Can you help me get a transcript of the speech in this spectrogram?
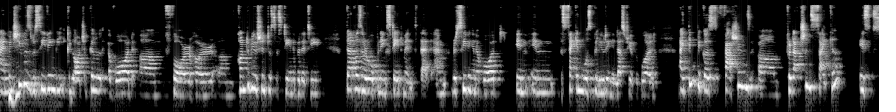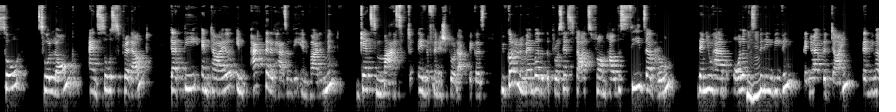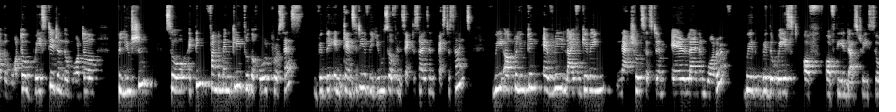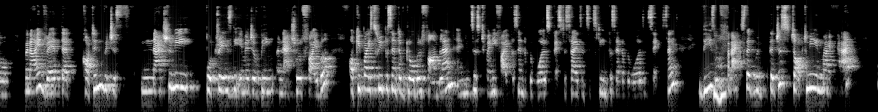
And when mm-hmm. she was receiving the Ecological Award um, for her um, contribution to sustainability, that was her opening statement that I'm receiving an award in, in the second most polluting industry of the world. I think because fashion's uh, production cycle is so so long and so spread out that the entire impact that it has on the environment gets masked in the finished product. Because we've got to remember that the process starts from how the seeds are grown. Then you have all of the mm-hmm. spinning weaving. Then you have the dyeing. Then you have the water wastage and the water pollution so I think fundamentally through the whole process, with the intensity of the use of insecticides and pesticides, we are polluting every life giving natural system, air, land, and water, with, with the waste of, of the industry. So when I read that cotton, which is naturally portrays the image of being a natural fiber, occupies 3% of global farmland and uses 25% of the world's pesticides and 16% of the world's insecticides these mm-hmm. were facts that would that just stopped me in my path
